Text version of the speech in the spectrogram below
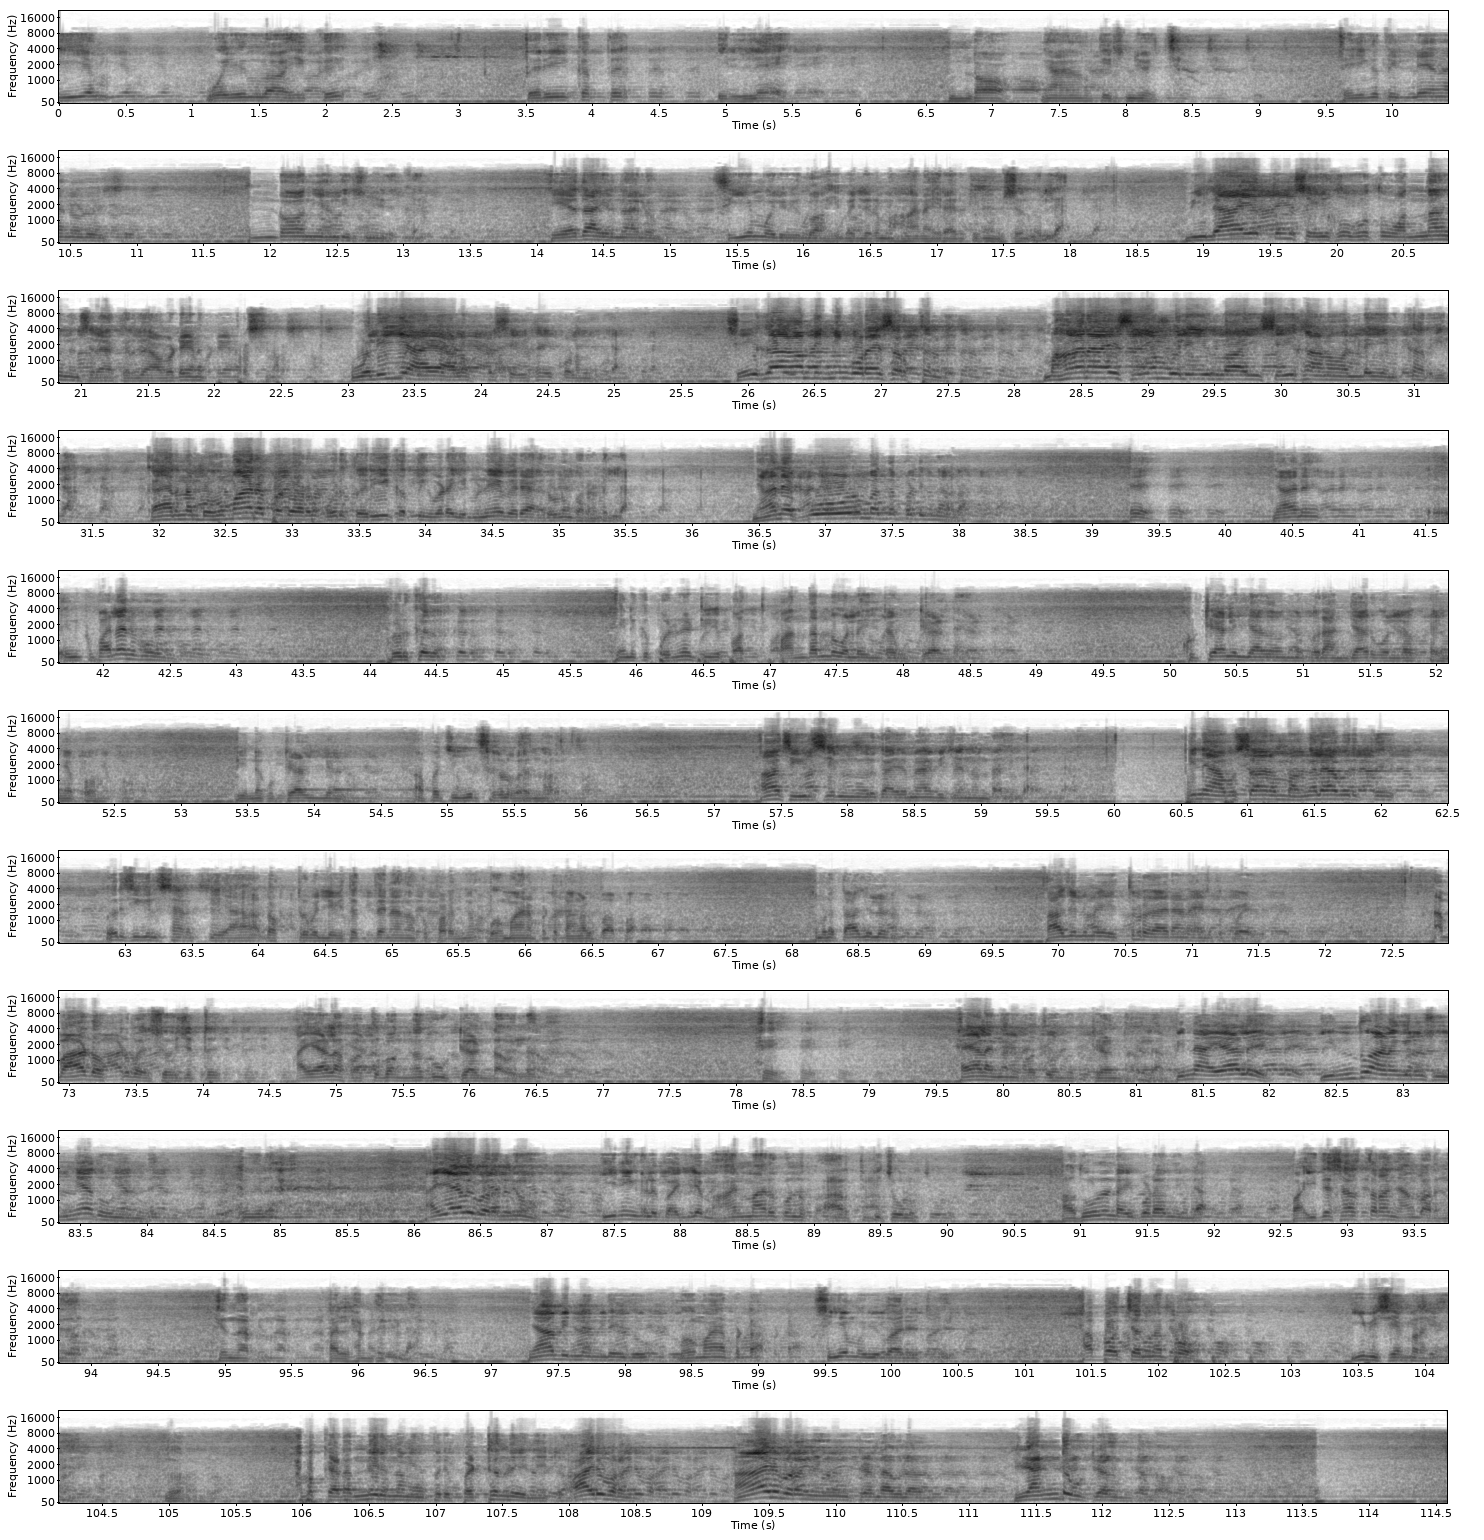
C M വലിയുള്ളാഹിക്ക് തെരീക്കത്ത് ഇല്ലേ? ഉണ്ടോ? ഞാൻ തിരിച്ചു ചോദിച്ചു. തെരീക്കത്ത് ഇല്ലേ എന്ന് എന്നോട് ചോദിച്ചു. ഉണ്ടോ എന്ന് ഞാൻ തിരിച്ചു ചോദിക്കുക ഏതായിരുന്നാലും സി എം വലിയുല്ലാഹി വലിയൊരു മഹാനായിരിക്കും സംശയമൊന്നുമില്ല വിലായത്തും ഷെയ്ഹുഹത്തും വന്നാന്ന് മനസ്സിലാക്കരുത്. അവിടെയാണ് പ്രശ്നം. വലിയായ ആളൊക്കെ ശൈഹായിക്കൊള്ളുന്നില്ല ഷെയ്ഖാകാൻ പിന്നെയും കുറെ ഷർത്തുണ്ട്. മഹാനായ സി എം വലിയുള്ളായി ഷെയ്ഖാണോ അല്ലേ എനിക്കറിയില്ല. കാരണം ബഹുമാനപ്പെട്ടവർ ഒരു തെരീക്കത്ത് ഇവിടെ ഇന്നേ വരെ ആരോടും പറഞ്ഞിട്ടില്ല. ഞാൻ എപ്പോഴും ബന്ധപ്പെട്ടിരുന്ന ആളാണ്. ഏ ഞാൻ എനിക്ക് പല അനുഭവം എനിക്ക് പെണ്ണിട്ട് പത്ത് പന്ത്രണ്ട് കൊല്ലം എന്റെ കുട്ടികളുണ്ടായിരുന്നു കുട്ടികളില്ലാതെ വന്നപ്പോൾ ഒരു അഞ്ചാറ് കൊല്ലം കഴിഞ്ഞപ്പോൾ പിന്നെ കുട്ടികളില്ലല്ലോ. അപ്പോൾ ചികിത്സകൾ വരുന്ന നടത്തുന്നു ആ ചികിത്സയിലൊന്നും ഒരു കാര്യമായ വിജയം ഉണ്ടായില്ല. പിന്നെ അവസാനം മംഗലാപുരത്ത് ഒരു ചികിത്സ നടത്തി ആ ഡോക്ടർ വലിയ വിദഗ്ധനാന്നൊക്കെ പറഞ്ഞു. ബഹുമാനപ്പെട്ട തങ്ങൾ പാപ്പ. നമ്മുടെ താജുലാണ് എത്ത് പ്രകാരമാണ് അയാൾക്ക് പോയത്. അപ്പൊ ആ ഡോക്ടർ പരിശോധിച്ചിട്ട് അയാളെ പത്ത് പങ്ങൾക്ക് കുട്ടികളുണ്ടാവില്ല. അയാൾ എങ്ങനെ പത്ത് പങ്ക് കുട്ടികളുണ്ടാവില്ല? പിന്നെ അയാൾ ഹിന്ദു ആണെങ്കിലും ശൂന്യ തോന്നുന്നുണ്ട്. അയാൾ പറഞ്ഞു ഇനി നിങ്ങൾ വലിയ മഹാന്മാരെ കൊണ്ട് പ്രാർത്ഥിപ്പിച്ചോളൂ. അതുകൊണ്ട് ഉണ്ടായിക്കൂടാന്നില്ല വൈദ്യശാസ്ത്രം ഞാൻ പറഞ്ഞത് എന്നറിഞ്ഞു. അലഹമില്ല ഞാൻ പിന്നെ എന്ത് ചെയ്തു? ബഹുമാനപ്പെട്ട സി എം ഒരുപാടെടുത്തത് അപ്പോ ചെന്നപ്പോ ഈ വിഷയം പറഞ്ഞു. അപ്പൊ കിടന്നിരുന്ന മൂപ്പര് പെട്ടെന്ന് എഴുന്നേറ്റു. ആര് പറഞ്ഞു? ആര് പറഞ്ഞു കുട്ടിയുണ്ടാവില്ല രണ്ട് കുട്ടികളും ഉണ്ടാവില്ല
